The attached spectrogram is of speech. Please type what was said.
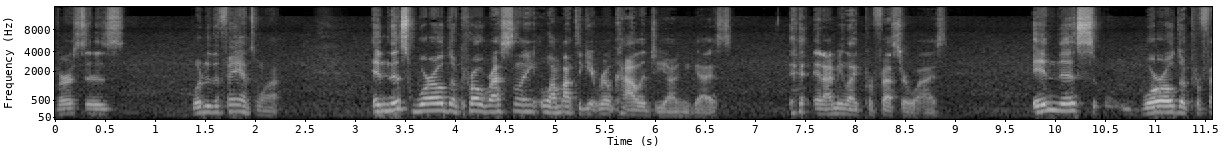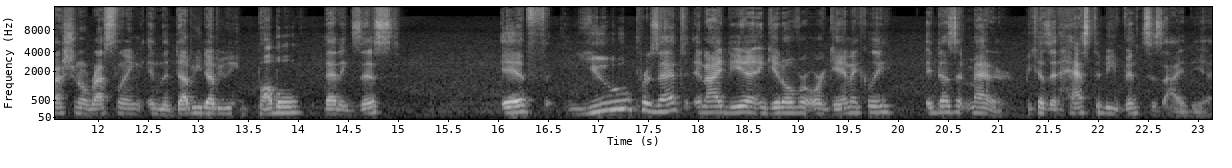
versus what do the fans want? In this world of pro wrestling, oh, I'm about to get real collegey on you guys. and I mean like professor wise. In this world of professional wrestling, in the WWE bubble that exists, if you present an idea and get over organically, it doesn't matter because it has to be Vince's idea.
